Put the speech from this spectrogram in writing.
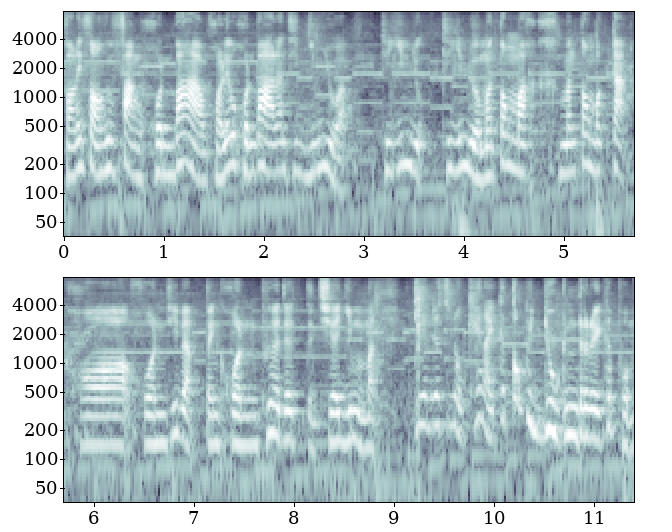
ฝั่งที่สองคือฝั่งคนบ้าขอเรียกว่าคนบ้านั่นที่ยิ้มอยู่อะที่ยิ้มอยู่ที่ยิ้มอยู่มันต้องมามันต้องมากัดคอคนที่แบบเป็นคนเพื่อจะติดเชื้อยิ้มเหมือนมัน เกมจะสนุกแค่ไหนก็ต้องไปดูกันเลยครับผม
